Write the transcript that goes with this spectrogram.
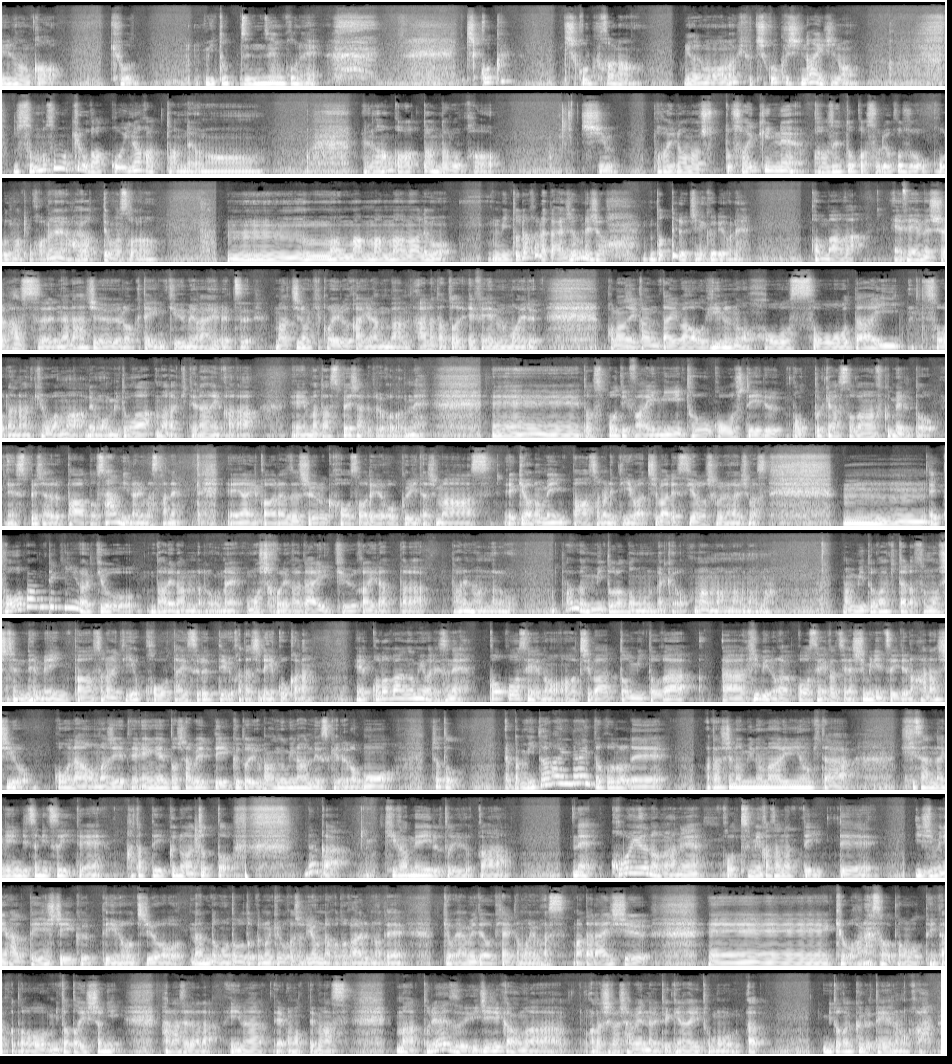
えなんか今日水戸全然来ねえ。遅刻？遅刻かな？いやでもあの人遅刻しないしな。そもそも今日学校いなかったんだよな。えなんかあったんだろうか。心配だな。ちょっと最近ね風邪とかそれこそコロナとかね流行ってますから。うーんまあまあまあまあまあでも水戸だから大丈夫でしょ。撮ってるうちに来るよね。こんばんは。FM 周波数 76.9MHz 街の聞こえる回覧板あなたと FM 燃える。この時間帯はお昼の放送第そうだな今日はまあでも水戸がまだ来てないから、えーまたスペシャルということでね。えーと Spotify に投稿しているポッドキャスト版含めると、スペシャルパート3になりますかね、えー相変わらず収録放送でお送りいたします、えー今日のメインパーソナリティは千葉です。よろしくお願いします。うーんえ当番的には今日誰なんだろうね。もしこれが第9回だったら誰なんだろう。多分水戸だと思うんだけど。まあまあまあまあまあ。まあ、水戸が来たらその時点でメインパーソナリティを交代するっていう形でいこうかな。えこの番組はですね、高校生の千葉と水戸が、あ日々の学校生活や趣味についての話を、コーナーを交えて延々と喋っていくという番組なんですけれども、ちょっと、やっぱ水戸がいないところで、私の身の回りに起きた悲惨な現実について語っていくのはちょっと、なんか気がめいるというか、ね、こういうのがね、こう積み重なっていって、いじめに発展していくっていうオチを何度も道徳の教科書で読んだことがあるので、今日やめておきたいと思います。また来週、えー、今日話そうと思っていたことを水戸と一緒に話せたらいいなって思ってます。まあ、とりあえず1時間は私が喋んないといけないと思う。あ、水戸が来る体なのか。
